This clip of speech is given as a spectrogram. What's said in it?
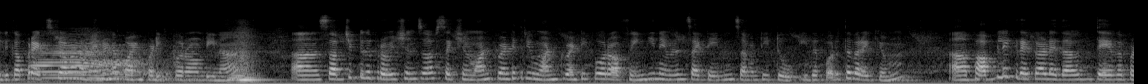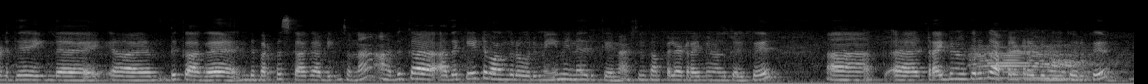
இதுக்கப்புறம் எக்ஸ்ட்ராவாக நம்ம என்னென்ன பாயிண்ட் படிக்க போகிறோம் அப்படின்னா subject to the provisions of section one twenty three one twenty four of Indian evidence act eighteen seventy two இதை பொறுத்த வரைக்கும் பப்ளிக் ரெக்கார்டு ஏதாவது தேவைப்படுது இந்த இதுக்காக இந்த பர்பஸ்க்காக அப்படின்னு சொன்னால் அதுக்காக அதை கேட்டு வாங்குகிற உரிமையும் என்ன இருக்குது நேஷ்னல் கம்பெனியில் ட்ரைபியூனலுக்கு இருக்குது ட்ரைபியூனலுக்கு இருக்குது அப்பல் ட்ரைபியூனலுக்கும் இருக்குது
